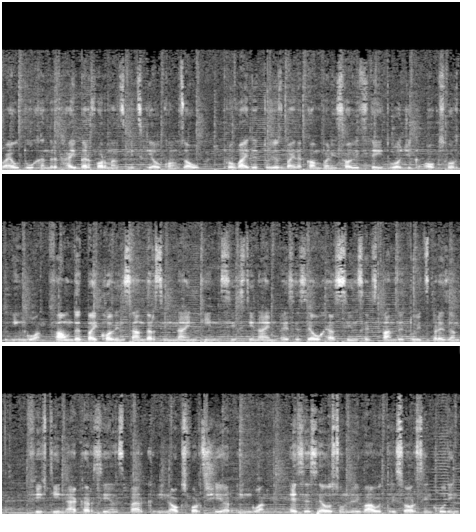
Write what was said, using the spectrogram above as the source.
L200 High Performance Mid-Scale Console provided to use by the company Solid State Logic Oxford, England. Founded by Colin Sanders in 1969, SSL has since expanded to its present 15 acre Science Park in Oxfordshire, England. SSL's unrivaled resource including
